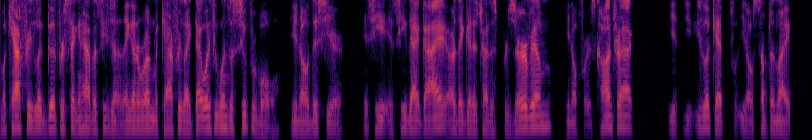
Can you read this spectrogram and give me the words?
McCaffrey looked good for second half of season. Are they going to run McCaffrey like that? What if he wins a Super Bowl? You know, this year is he is he that guy? Are they going to try to preserve him? You know, for his contract. You, you, you look at you know something like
